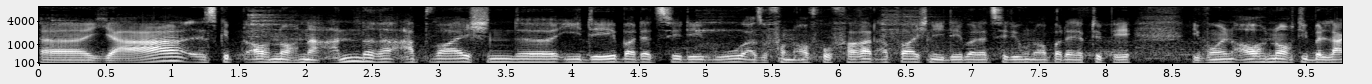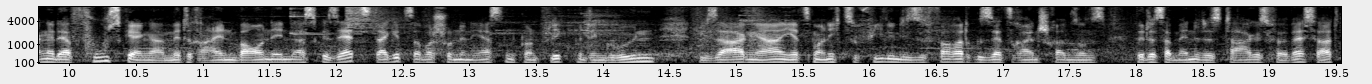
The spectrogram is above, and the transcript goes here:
Äh, ja, es gibt auch noch eine andere abweichende Idee bei der CDU, also von Aufruf Fahrrad abweichende Idee bei der CDU und auch bei der FDP. Die wollen auch noch die Belange der Fußgänger mit reinbauen in das Gesetz. Da gibt's aber schon den ersten Konflikt mit den Grünen, die sagen, ja, jetzt mal nicht zu viel in dieses Fahrradgesetz reinschreiben, sonst wird es am Ende des Tages verwässert.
